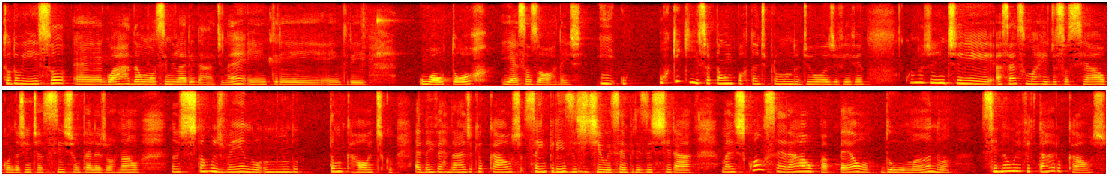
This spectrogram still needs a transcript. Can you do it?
tudo isso é, guarda uma similaridade né, entre, entre o autor e essas ordens. E o, por que, que isso é tão importante para o mundo de hoje, Vivian? Quando a gente acessa uma rede social, quando a gente assiste um telejornal, nós estamos vendo um mundo tão caótico. É bem verdade que o caos sempre existiu e sempre existirá, mas qual será o papel do humano se não evitar o caos?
